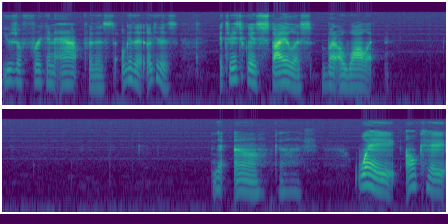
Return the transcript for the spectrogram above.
Use a freaking app for this. Look at this, look at this. It's basically a stylus, but a wallet. Oh, gosh. Wait, okay.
